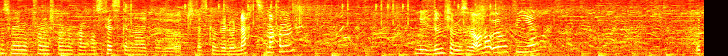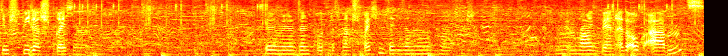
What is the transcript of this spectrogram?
Muss mit dem Gefangenen im Krankenhaus festgehalten wird. Das können wir nur nachts machen. Die Sümpfe müssen wir auch noch irgendwie mit dem Spieler sprechen. Ich mit dem Sendboten des Mannes sprechen, der dieser Mann im Haringbären. Also auch abends.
